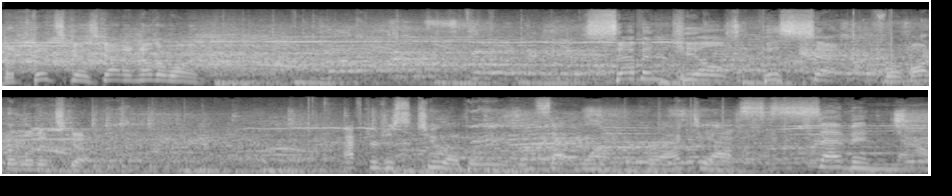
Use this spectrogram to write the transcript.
Levinska's got another one. Seven kills this set for Marta Levinska. After just two, I believe, in set one, correct? Yes, seven now.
